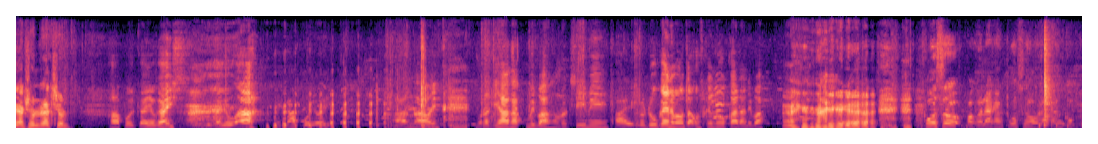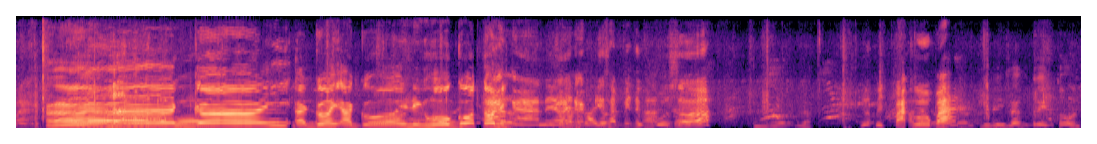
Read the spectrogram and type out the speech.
Reaction, reaction. Kapoy kayo guys. Kayo ah. Kapoy oy. Anga oy. Murag ihangak mi ba? Murag simi. Ay. Pero dugay naman unta ko sa kinuka na ni ba? Puso. Pag wala kang puso, wala kang gupma. Agoy! Agoy, agoy! Ning hugot to. Ning... Nakakisabit ng puso. Lupit pa ko pa. Dili ilang dre ito.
